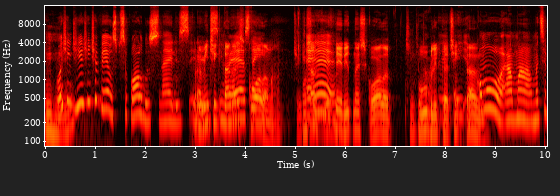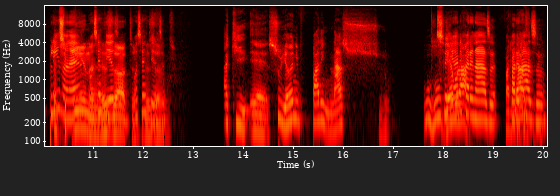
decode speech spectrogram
Uhum. Hoje em dia a gente vê os psicólogos, né? Eles, Pra eles mim tinha que estar na investem- escola, mano. Tinha que estar É. inserido na escola pública, tinha que tá É, estar. Como é uma, uma disciplina, Uma né? disciplina, Com certeza, exato, com certeza. exato. Aqui, é Suiane Farinasso. Uhul, Suiane Débora Farinazo. Farinazo. Farinazo.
